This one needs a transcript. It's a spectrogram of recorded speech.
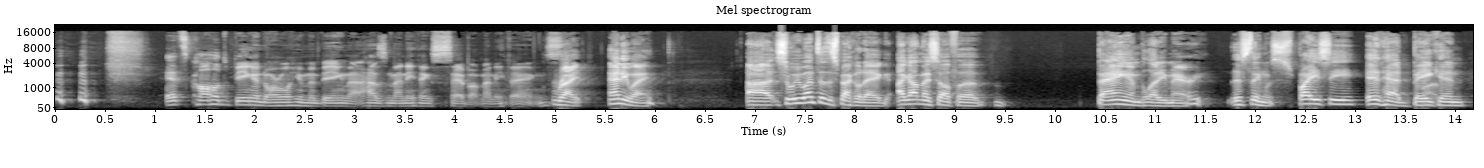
it's called being a normal human being that has many things to say about many things. Right. Anyway, uh, so we went to the speckled egg. I got myself a banging Bloody Mary. This thing was spicy. It had bacon.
